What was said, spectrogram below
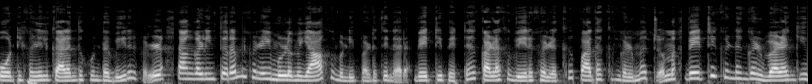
போட்டிகளில் கலந்து கொண்ட வீரர்கள் தங்களின் திறமைகளை முழுமையாக வெளிப்படுத்தினர். வெற்றி பெற்ற கழக வீரர்களுக்கு பதக்கங்கள் மற்றும் வெற்றி கிண்ணங்கள் வழங்கி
